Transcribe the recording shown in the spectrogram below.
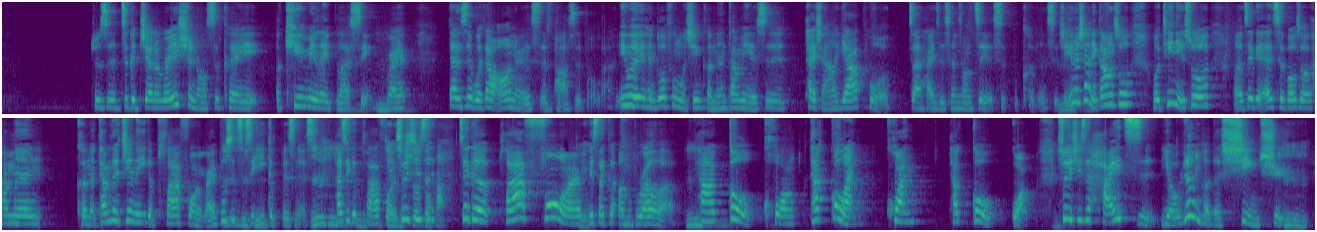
就是这个 generational 是可以 accumulate blessing，right？嗯，但是 without honor is impossible 啦，因为很多父母亲可能他们也是太想要压迫在孩子身上，这也是不可能的事情。嗯，因为像你刚刚说，我听你说，呃，这个 Etzvoso 他们。可能他们在建立一个 platform，right？不是只是一个 business，、嗯、它是一个 platform、嗯。所以其实这个 platform is like an umbrella，、嗯、它够宽，它够宽，它够广。所以其实孩子有任何的兴趣，嗯、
